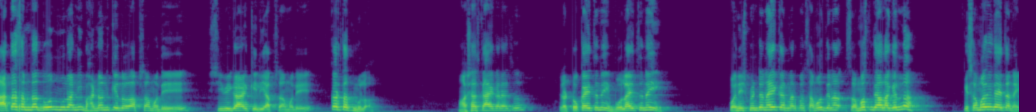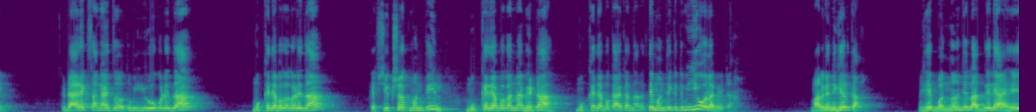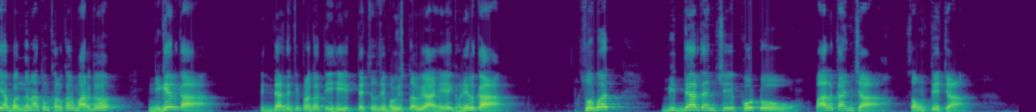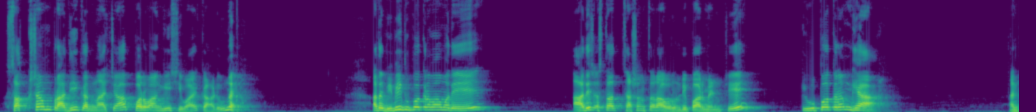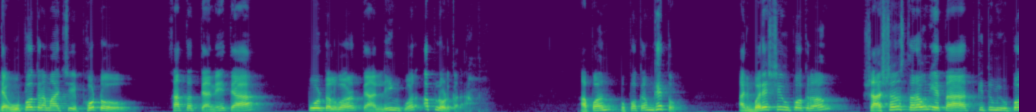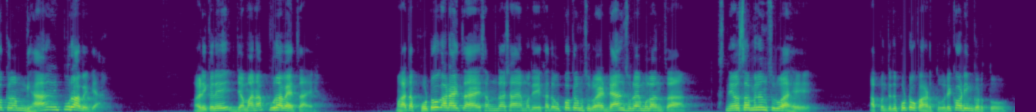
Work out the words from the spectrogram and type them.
आता समजा दोन मुलांनी भांडण केलं आपसामध्ये शिवीगाळ केली आपसामध्ये करतात मुलं. मग अशाच काय करायचं? त्याला टोकायचं नाही बोलायचं नाही. पनिशमेंट नाही करणार पण समज देणार समज द्यावं लागेल ना? की समज द्यायचा नाही. डायरेक्ट सांगायचं तुम्ही ईओकडे जा मुख्याध्यापकाकडे जा. काय शिक्षक म्हणतील मुख्याध्यापकांना भेटा मुख्याध्यापक काय करणार ते म्हणते की तुम्ही ईओला भेटा. मार्ग निघेल का? म्हणजे हे बंधन जे लादलेले आहे या बंधनातून खरोखर मार्ग निघेल का? विद्यार्थ्याची प्रगती ही त्याचं जे भवितव्य आहे घडेल का? सोबत विद्यार्थ्यांचे फोटो पालकांच्या संस्थेच्या सक्षम प्राधिकरणाच्या परवानगीशिवाय काढू नये. आता विविध उपक्रमामध्ये आदेश असतात शासन स्तरावरून डिपार्टमेंटचे की उपक्रम घ्या. आणि त्या उपक्रमाचे फोटो सातत्याने त्या पोर्टलवर त्या लिंकवर अपलोड करा. आपण उपक्रम घेतो. आणि बरेचसे उपक्रम शासन स्तरावून येतात की तुम्ही उपक्रम घ्या आणि पुरावे द्या. अलीकडे जमाना पुराव्याचा आहे. मग आता फोटो काढायचा आहे. समजा शाळेमध्ये एखादा उपक्रम सुरू आहे डॅन्स सुरू आहे मुलांचा. स्नेहसंमेलन सुरू आहे. आपण त्याचे फोटो काढतो रेकॉर्डिंग करतो.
